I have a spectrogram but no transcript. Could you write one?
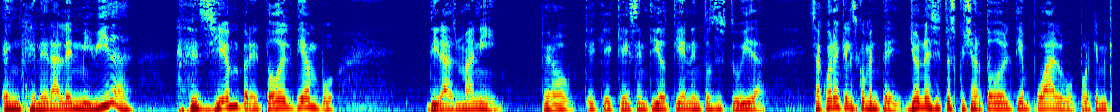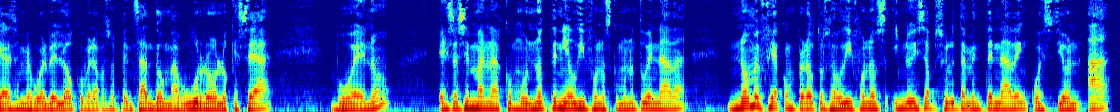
en general en mi vida. Siempre, todo el tiempo. Dirás, Manny, pero ¿qué, qué, qué sentido tiene entonces tu vida? ¿Se acuerdan que les comenté? Yo necesito escuchar todo el tiempo algo porque mi cabeza me vuelve loco, me la paso pensando, me aburro, lo que sea. Bueno, esa semana como no tenía audífonos, como no tuve nada, no me fui a comprar otros audífonos y no hice absolutamente nada en cuestión a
